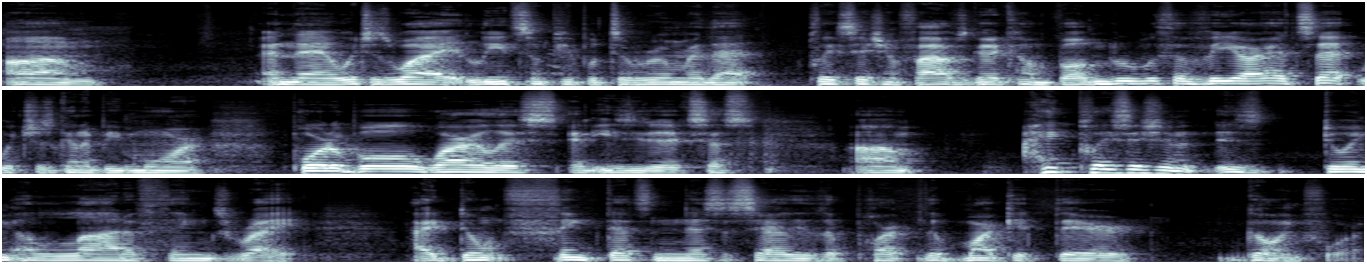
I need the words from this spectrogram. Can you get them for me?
um, and then which is why it leads some people to rumor that PlayStation Five is going to come bundled with a VR headset, which is going to be more portable, wireless, and easy to access. Um, I think PlayStation is doing a lot of things right. I don't think that's necessarily the part the market they're going for.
